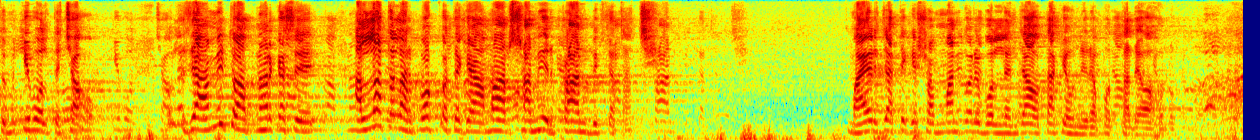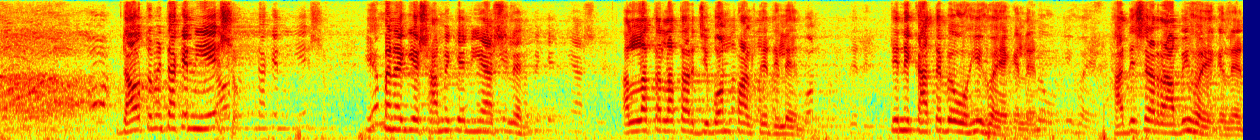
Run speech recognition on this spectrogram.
তুমি কি বলতে চাও? বলে যে আমি তো আপনার কাছে আল্লাহ তালার পক্ষ থেকে আমার স্বামীর প্রাণ ভিক্ষা চাচ্ছি। মায়ের জাতিকে সম্মান করে বললেন যাও তাকেও নিরাপত্তা দেওয়া হলো। যাও তুমি তাকে নিয়ে এসো। ইয়েমেনে গিয়ে স্বামীকে নিয়ে আসলেন। আল্লাহ তালা তার জীবন পাল্টে দিলেন। তিনি কাতেবে ওহি হয়ে গেলেন। হাদিসের রাবি হয়ে গেলেন।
